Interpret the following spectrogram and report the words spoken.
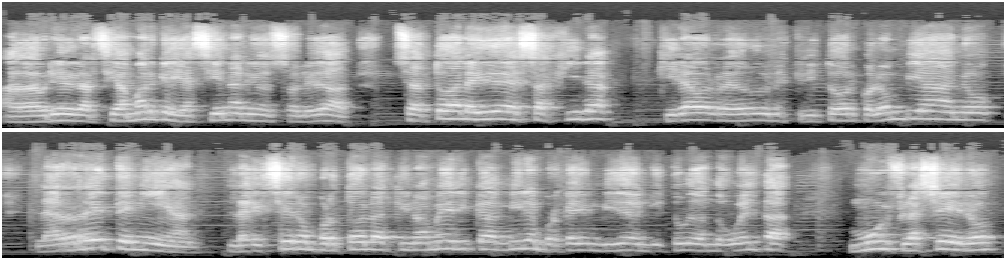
Gabriel García Márquez y a 100 años de soledad. O sea, toda la idea de esa gira giraba alrededor de un escritor colombiano, la retenían, la hicieron por toda Latinoamérica, miren porque hay un video en YouTube dando vuelta muy flashero,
